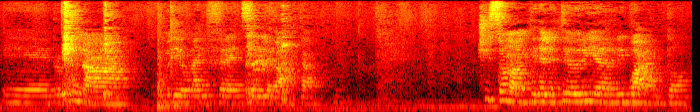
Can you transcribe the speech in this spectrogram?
È proprio una, dire, una differenza rilevata. Ci sono anche delle teorie al riguardo.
